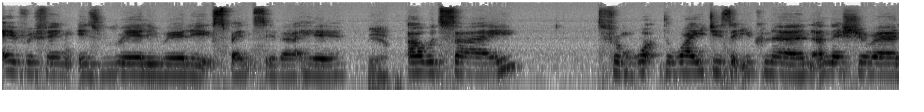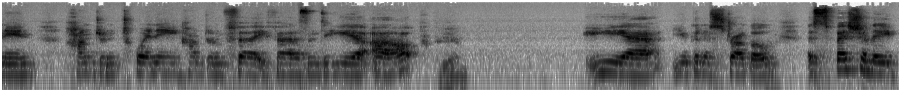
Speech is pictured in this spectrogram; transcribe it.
everything is really, really expensive out here. Yeah. I would say from what the wages that you can earn, unless you're earning 120, 130,000 a year up, Yeah. yeah, you're going to struggle, especially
